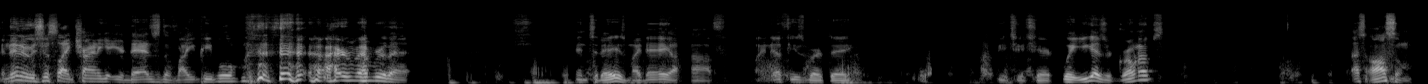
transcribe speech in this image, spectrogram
and then it was just like trying to get your dads to fight people. I remember that. And today is my day off. My nephew's birthday. Me too, chair. Wait, you guys are grown-ups? That's awesome.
